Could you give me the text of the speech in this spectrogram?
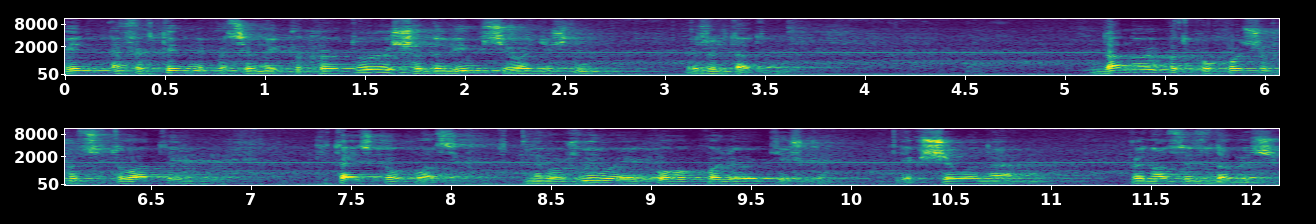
він ефективний працівник прокуратури, що довів сьогоднішнім результатом. В даному випадку хочу процитувати китайського класика. Неважливо, якого кольору кішка, якщо вона приносить здобич.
